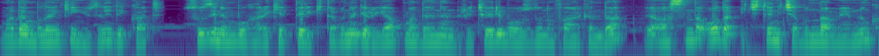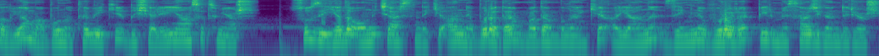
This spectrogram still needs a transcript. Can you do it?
Madame Blanc'in yüzüne dikkat. Susie'nin bu hareketleri kitabına göre yapmadığının ritüeli bozduğunun farkında ve aslında o da içten içe bundan memnun kalıyor ama bunu tabii ki dışarıya yansıtmıyor. Suzy ya da onun içerisindeki anne burada Madame Blanc'e ayağını zemine vurarak bir mesaj gönderiyor.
